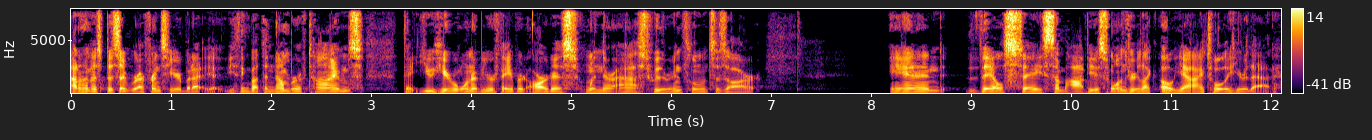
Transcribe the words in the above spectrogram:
I don't have a specific reference here, but I, you think about the number of times that you hear one of your favorite artists when they're asked who their influences are. And they'll say some obvious ones where you're like, oh yeah, I totally hear that.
